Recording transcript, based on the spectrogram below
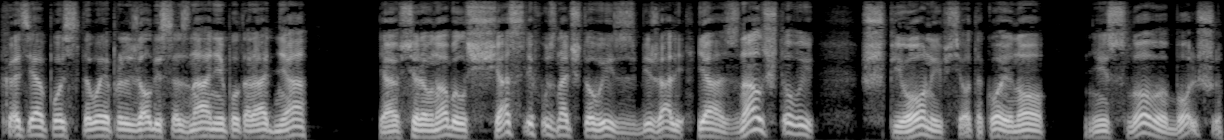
Хотя после того я пролежал без сознания полтора дня, я все равно был счастлив узнать, что вы сбежали. Я знал, что вы шпион и все такое, но ни слова больше.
